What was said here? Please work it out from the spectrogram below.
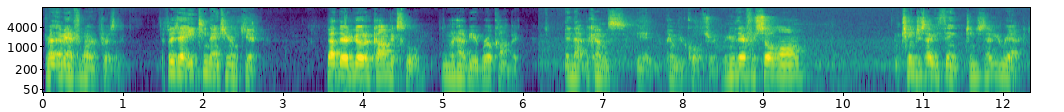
prevent that man from going to prison. Especially that 18, 19 year old kid. Got there to go to convict school, You learn how to be a real convict. And that becomes it, becomes your culture. When you're there for so long, it changes how you think, changes how you react.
